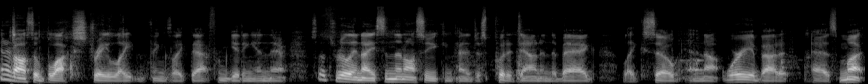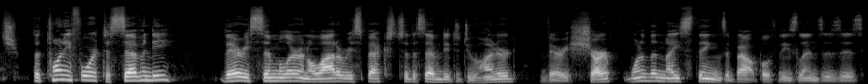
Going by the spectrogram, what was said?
and it also blocks stray light and things like that from getting in there. So it's really nice, and then also you can kind of just put it down in the bag like so and not worry about it as much. The 24 to 70, very similar in a lot of respects to the 70 to 200 very sharp. One of the nice things about both of these lenses is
